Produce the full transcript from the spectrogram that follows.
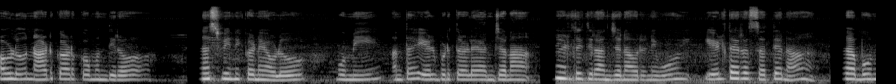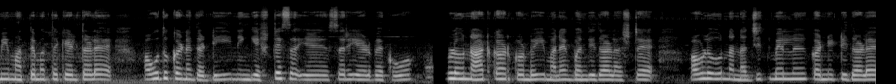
ಅವಳು ನಾಟಕ ಆಡ್ಕೊಂಬಂದಿರೋ ಮನಸ್ವಿನಿ ಕಣೆ ಅವಳು. ಭೂಮಿ ಅಂತ ಹೇಳ್ಬಿಡ್ತಾಳೆ ಅಂಜನಾ. ಹೇಳ್ತಿದ್ದೀರಾ ಅಂಜನಾ ಅವ್ರೆ ನೀವು? ಹೇಳ್ತಾ ಇರೋ ಸತ್ಯನಾ? ಭೂಮಿ ಮತ್ತೆ ಮತ್ತೆ ಕೇಳ್ತಾಳೆ, ಹೌದು ಕಣೆ ದಡ್ಡಿ, ನಿಂಗೆ ಎಷ್ಟೇ ಸರಿ ಹೇಳ್ಬೇಕು. ಅವಳು ನಾಟಕ ಆಡ್ಕೊಂಡು ಈ ಮನೆಗೆ ಬಂದಿದ್ದಾಳೆ ಅಷ್ಟೇ. ಅವಳು ನನ್ನ ಅಜ್ಜಿತ್ ಮೇಲೆ ಕಣ್ಣಿಟ್ಟಿದ್ದಾಳೆ.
